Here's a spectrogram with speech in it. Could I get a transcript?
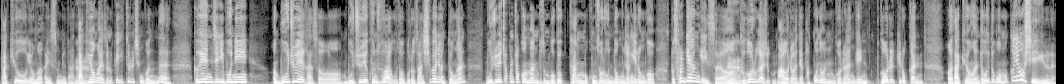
다큐 영화가 있습니다. 네. 다큐 영화에서는 꽤 히트를 친 건데 그게 이제 이분이 어, 무주에 가서 무주의 군수하고 더불어서 한 10여 년 동안 무주에 조금 조금만 무슨 목욕탕, 뭐 공설 운동장 이런 거 뭐 설계한 게 있어요. 네. 그거를 가지고 마을을 완전히 바꿔놓은 거를 한 게, 있- 그거를 기록한 어, 다큐 영화인데 거기도 보면 끊임없이 얘기를 해요.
